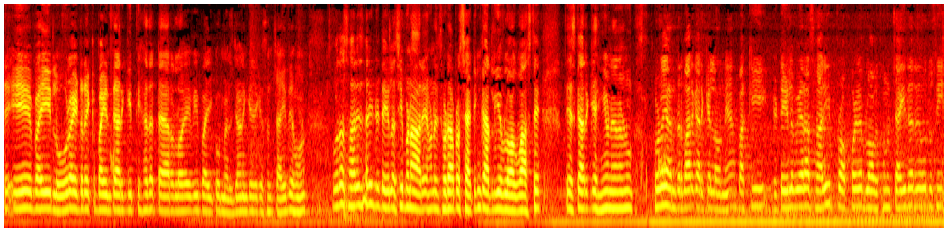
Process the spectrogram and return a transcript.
ਤੇ ਇਹ ਬਾਈ ਲੋ ਰਾਈਡਰ ਇੱਕ ਬਾਈ ਨੇ ਤਿਆਰ ਕੀਤੀ ਹੈ ਤੇ ਟਾਇਰ ਲੋਏ ਵੀ ਬਾਈ ਕੋ ਮਿਲ ਜਾਣਗੇ ਜੇ ਕਿਸੇ ਨੂੰ ਚਾਹੀਦੇ ਹੋਣ। ਉਹਦਾ ਸਾਰੀ ਸਾਰੀ ਡਿਟੇਲ ਅਸੀਂ ਬਣਾ ਰਹੇ ਹਾਂ। ਹੁਣ ਥੋੜਾ ਆਪਾਂ ਸੈਟਿੰਗ ਕਰ ਲਈਏ ਵਲੌਗ ਵਾਸਤੇ। ਤੇ ਇਸ ਕਰਕੇ ਅਸੀਂ ਹੁਣ ਇਹਨਾਂ ਨੂੰ ਥੋੜਾ ਜਿਹਾ ਅੰਦਰ ਬਾਹਰ ਕਰਕੇ ਲਾਉਂਦੇ ਆ ਬਾਕੀ ਡਿਟੇਲ ਵਗੈਰਾ ਸਾਰੀ ਪ੍ਰੋਪਰ ਜਿਹੜਾ ਵਲੌਗ ਤੁਹਾਨੂੰ ਚਾਹੀਦਾ ਤੇ ਉਹ ਤੁਸੀਂ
